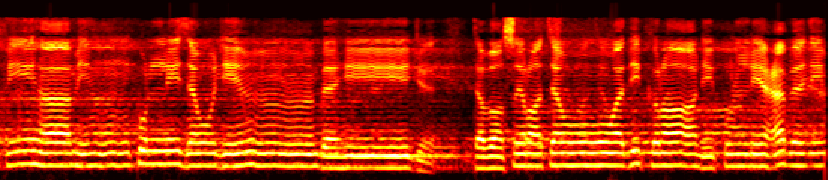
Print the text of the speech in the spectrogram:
فيها من كل زوج بهيج تبصرة وذكرى لكل عبد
